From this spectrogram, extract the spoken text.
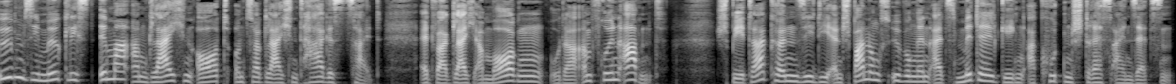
Üben Sie möglichst immer am gleichen Ort und zur gleichen Tageszeit, etwa gleich am Morgen oder am frühen Abend. Später können Sie die Entspannungsübungen als Mittel gegen akuten Stress einsetzen.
